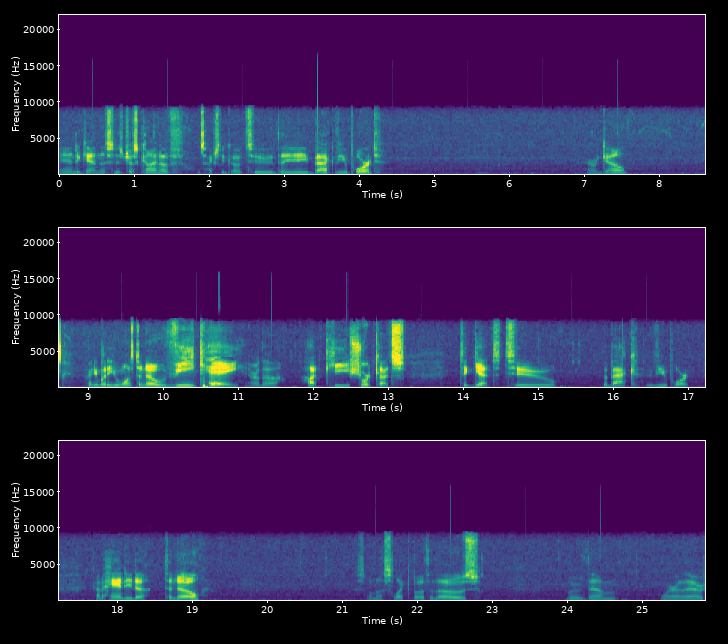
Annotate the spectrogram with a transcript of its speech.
And again, this is just kind of, let's actually go to the back viewport. There we go. For anybody who wants to know, VK are the hotkey shortcuts to get to the back viewport. Kind of handy to, to know. So I'm going to select both of those, move them where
